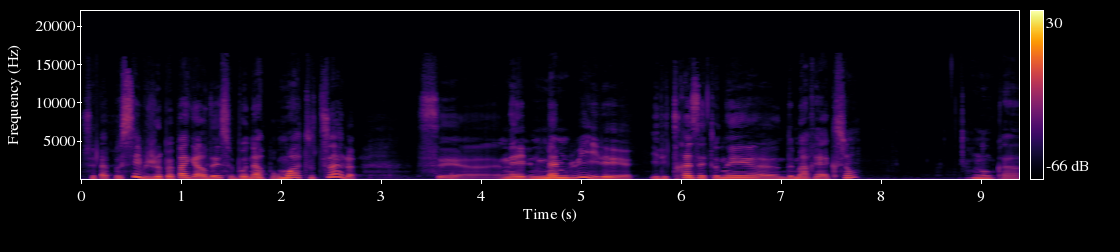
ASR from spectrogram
C'est pas possible. Je peux pas garder ce bonheur pour moi toute seule. C'est, euh, mais même lui, il est, il est très étonné euh, de ma réaction. Donc, euh,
